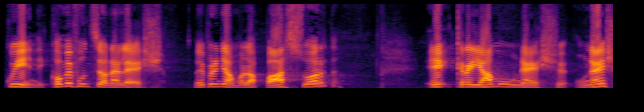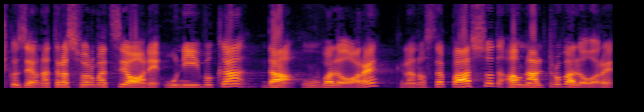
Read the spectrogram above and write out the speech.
quindi come funziona l'hash? Noi prendiamo la password e creiamo un hash. Un hash cos'è? Una trasformazione univoca da un valore, che è la nostra password, a un altro valore,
